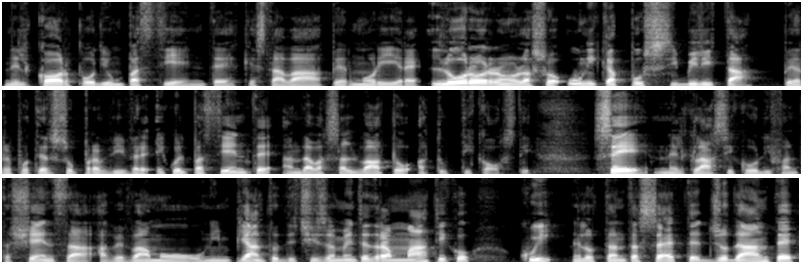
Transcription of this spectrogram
nel corpo di un paziente che stava per morire. Loro erano la sua unica possibilità per poter sopravvivere e quel paziente andava salvato a tutti i costi. Se nel classico di fantascienza avevamo un impianto decisamente drammatico, qui nell'87 Gio Dante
